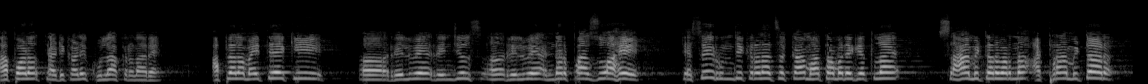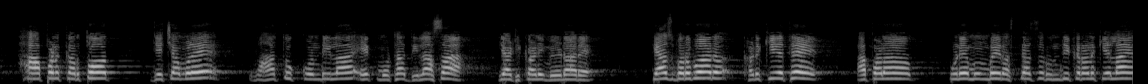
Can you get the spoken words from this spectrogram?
आपण त्या ठिकाणी खुला करणार आहे. आपल्याला माहिती आहे की रेल्वे रेंजल्स रेल्वे अंडरपास जो आहे त्याचंही रुंदीकरणाचं काम हातामध्ये घेतलंय. सहा मीटरवरनं अठरा मीटर हा आपण करतो ज्याच्यामुळे वाहतूक कोंडीला एक मोठा दिलासा या ठिकाणी मिळणार आहे. त्याचबरोबर खडकी येथे आपण पुणे मुंबई रस्त्याचं रुंदीकरण केलंय.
